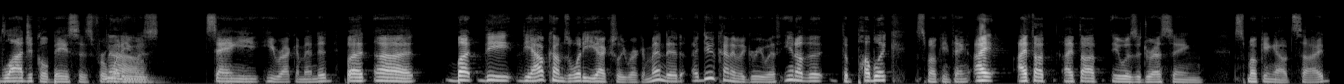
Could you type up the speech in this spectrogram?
logical basis for what he was saying he, he recommended. But uh, but the the outcomes, what he actually recommended, I do kind of agree with. You know, the the public smoking thing. I I thought I thought it was addressing smoking outside,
